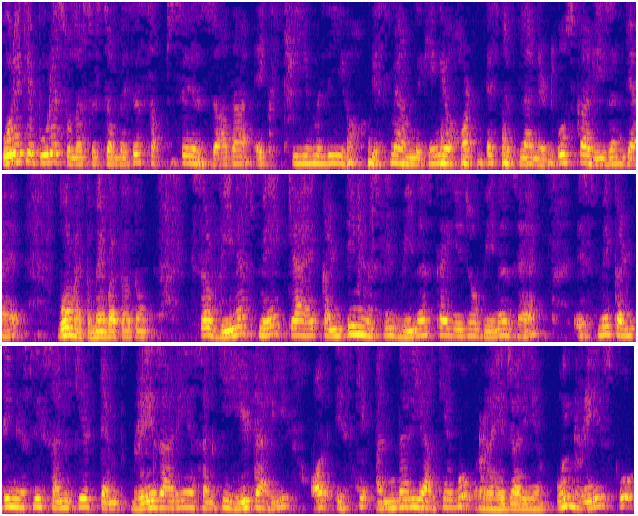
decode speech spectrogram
पूरे के पूरे सोलर सिस्टम में से सबसे ज़्यादा एक्सट्रीमली इसमें हम लिखेंगे हॉटेस्ट प्लानट उसका रीज़न क्या है, वो मैं तुम्हें बताता हूँ. सर वीनस में क्या है? कंटिन्यूसली वीनस का ये जो वीनस है, इसमें कंटिन्यूसली सन की टेम्प रेज आ रही है सन की हीट आ रही है और इसके अंदर ही आके वो रह जा रही है। उन रेज को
